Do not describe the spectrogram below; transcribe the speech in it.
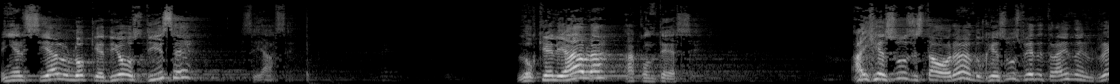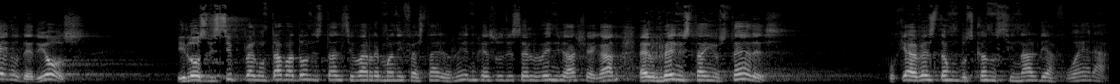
Em el cielo lo que Deus dice, se hace. Lo que Ele habla, acontece. Aí Jesus está orando, Jesus vem traindo o reino de Deus. E os discípulos perguntavam: onde está se vai manifestar o reino? Jesus disse: o reino já ha chegado, o reino está em ustedes. Porque às vezes estamos buscando sinal de afuera.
